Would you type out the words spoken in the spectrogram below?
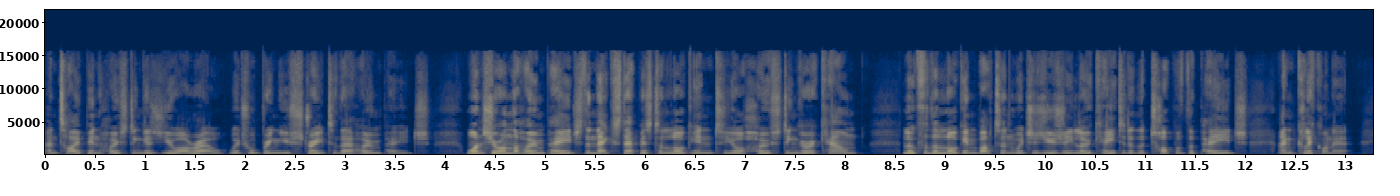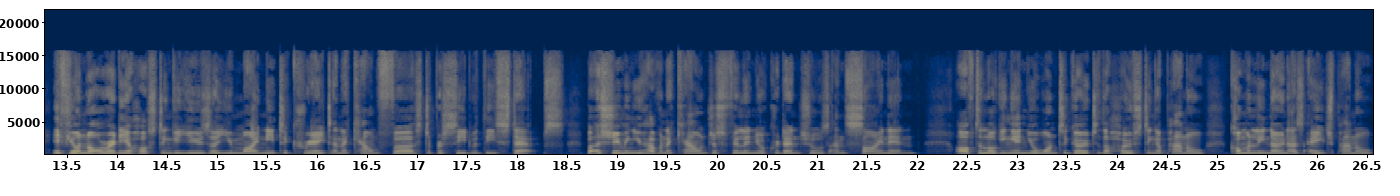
and type in Hostinger's URL, which will bring you straight to their homepage. Once you're on the homepage, the next step is to log into your Hostinger account. Look for the login button, which is usually located at the top of the page, and click on it. If you're not already a Hostinger user, you might need to create an account first to proceed with these steps. But assuming you have an account, just fill in your credentials and sign in. After logging in, you'll want to go to the Hostinger panel, commonly known as hPanel.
